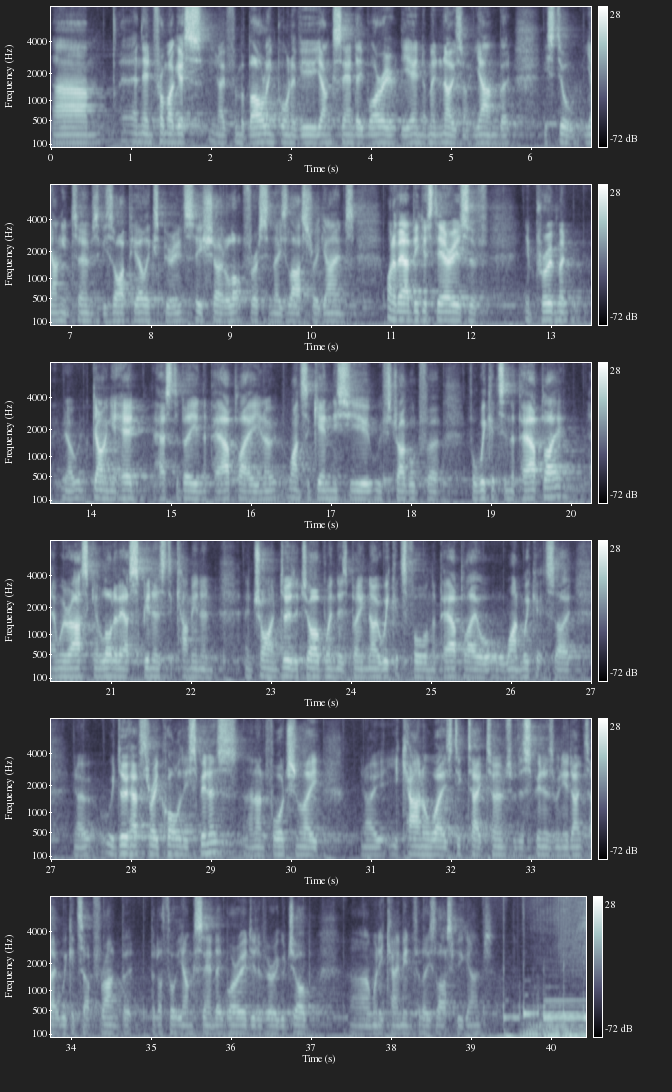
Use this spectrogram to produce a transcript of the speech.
Um, and then from I guess you know from a bowling point of view, young Sandeep Warrier at the end. I mean, no, he's not young, but he's still young in terms of his IPL experience. He showed a lot for us in these last three games. One of our biggest areas of improvement, you know, going ahead has to be in the power play. You know, once again this year we've struggled for, for wickets in the power play, and we're asking a lot of our spinners to come in and, and try and do the job when there's been no wickets fall in the power play or, or one wicket. So, you know, we do have three quality spinners, and unfortunately, you know, you can't always dictate terms with the spinners when you don't take wickets up front. But but I thought young Sandeep Warrier did a very good job uh, when he came in for these last few games.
